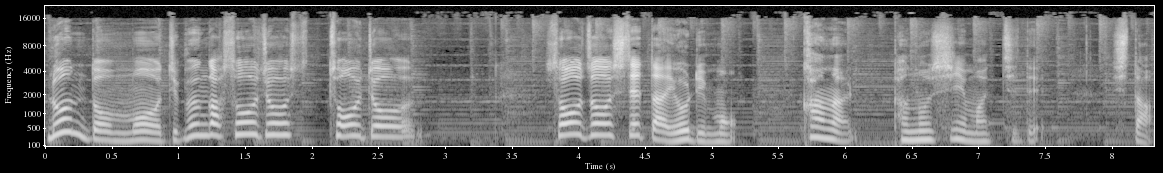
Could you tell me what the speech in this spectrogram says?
ロンドンも自分が想像想像想像してたよりもかなり楽しい街でした。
